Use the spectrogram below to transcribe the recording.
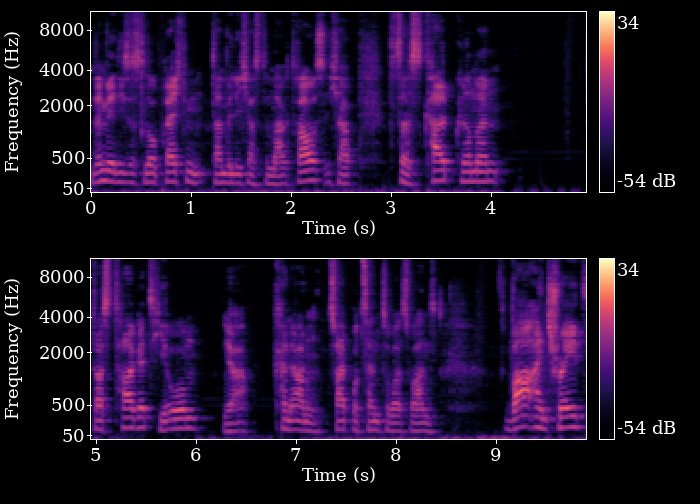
Wenn wir dieses Low brechen, dann will ich aus dem Markt raus. Ich habe das Scalp genommen, das Target hier oben, ja, keine Ahnung, 2% sowas waren es. War ein Trade,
